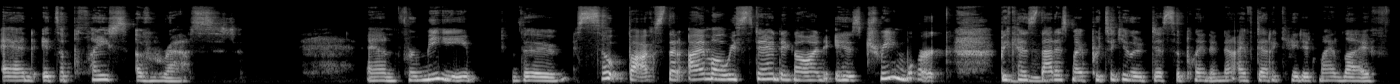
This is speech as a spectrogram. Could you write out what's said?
And it's a place of rest. And for me, the soapbox that I'm always standing on is dream work because mm-hmm. that is my particular discipline. And I've dedicated my life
